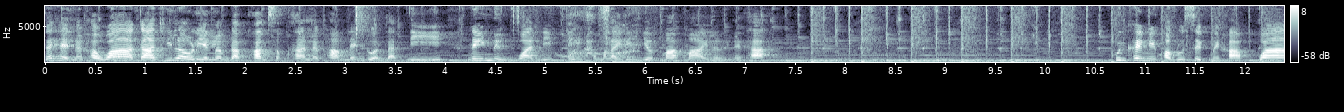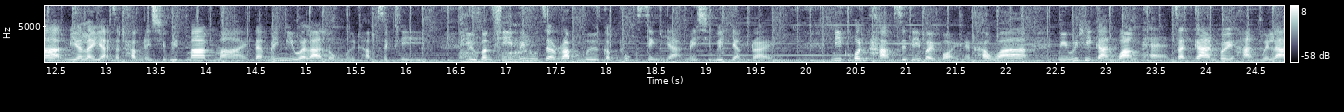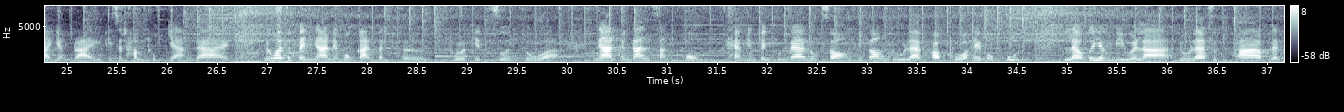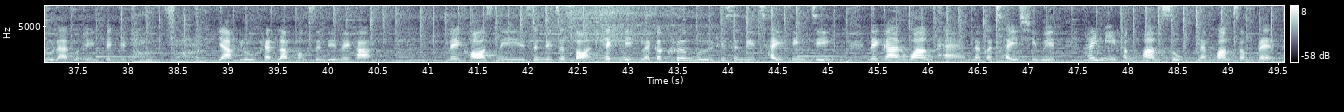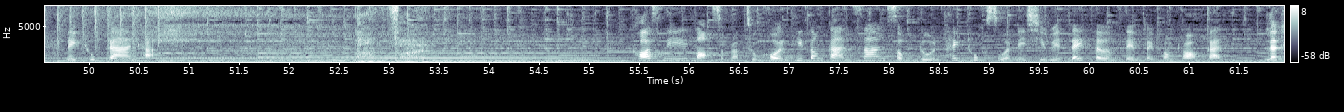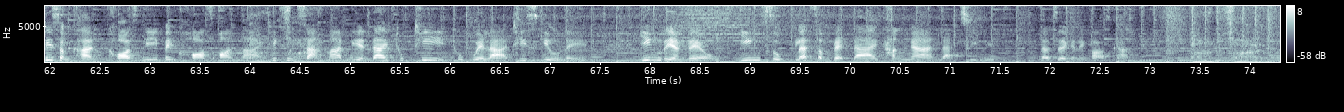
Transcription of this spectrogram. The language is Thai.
จะเห็นนะคะว่าการที่เราเรียงลำดับความสำคัญและความเร่งด่วนแบบนี้ ในหนึ่งวันนี้คุณทำอะไรได้เยอะมากมายเลยนะคะ คุณเคยมีความรู้สึกไหมครับว่ามีอะไรอยากจะทำในชีวิตมากมาย แต่ไม่มีเวลาลงมือทำสักที หรือบางทีไม่รู้จะรับมือกับทุกสิ่งอย่างในชีวิตอย่างไร มีคนถามซินดี้บ่อยๆนะคะว่า มีวิธีการวางแผนจัดการบริหารเวลาอย่างไร ที่จะทำทุกอย่างได้ ไม่ว่าจะเป็นงานในวงการบันเทิง ธุรกิจส่วนตัว งานทางด้านสังคม แถมยังเป็นคุณแม่ลูกสองที่ต้องดูแลครอบครัวให้อบอุ่น แล้วก็ยังมีเวลาดูแลสุขภาพ และดูแลตัวเองเป็นอย่างดี อยากรู้เคล็ดลับของซินดี้ไหมคะ ในคอร์สนี้ซินดี้จะสอนเทคนิคและก็เครื่องมือที่ซินดี้ใช้จริง ๆ ในการวางแผนแล้วก็ใช้ชีวิต ให้มีทั้งความสุขและความสำเร็จในทุกด้านค่ะ คอร์สนี้เหมาะสำหรับทุกคนที่ต้องการสร้างสมดุลให้ทุกส่วนในชีวิตได้เติมเต็มไปพร้อม ๆ กัน และที่สำคัญคอร์สนี้เป็นคอร์สออนไลน์ที่คุณสามารถเรียนได้ทุกที่ทุกเวลาที่ Skill Lane ยิ่งเรียนเร็ว ยิ่งสุขและสำเร็จได้ทั้งงานและชีวิต แล้วเจอกันในคอร์สค่ะ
